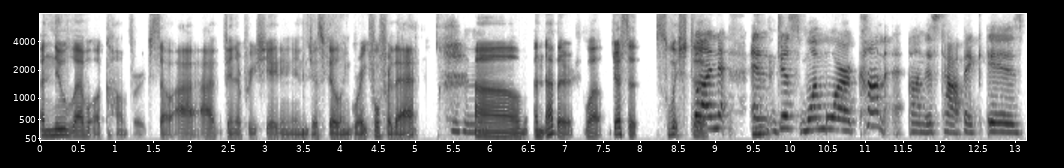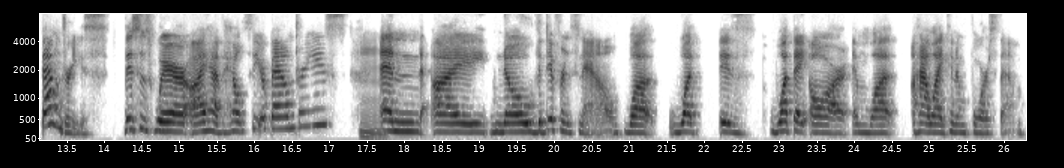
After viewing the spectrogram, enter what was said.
a new level of comfort. So I, I've been appreciating and just feeling grateful for that. Mhm. Um, another, well, just a switch to Well, and, and just one more comment on this topic is boundaries. This is where I have healthier boundaries Mm, and I know the difference now what what is what they are and what how I can enforce them.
